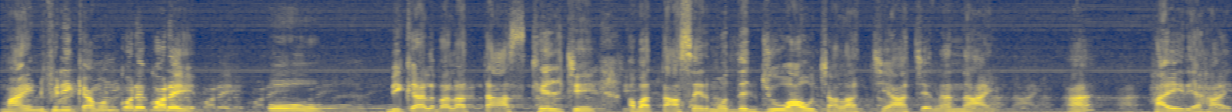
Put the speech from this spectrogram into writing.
মাইন্ড ফ্রি কেমন করে করে? ও, বিকালবেলা তাস খেলছে, আবার তাসের মধ্যে জুয়াও চালাচ্ছে, আছে না নাই? হ্যাঁ? হাই রে হাই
